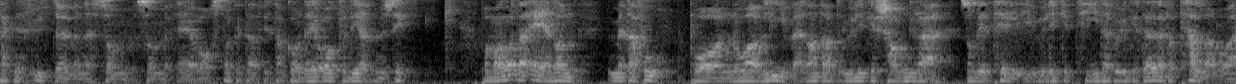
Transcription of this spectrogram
teknisk utøvende som, som er årsaken til at vi snakker om det. Det er jo òg fordi at musikk på mange måter er en sånn metafor på noe av livet. Sant? At ulike sjangre som blir til i ulike tider på ulike steder, det forteller noe.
